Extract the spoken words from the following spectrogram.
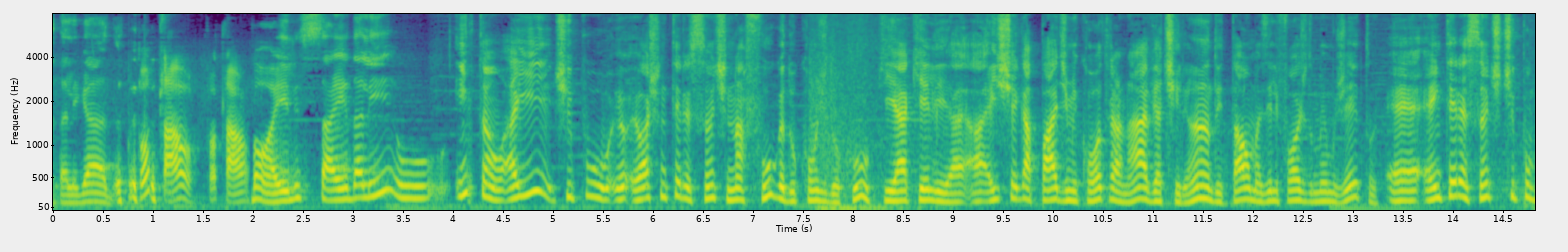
tá ligado? Total, total. Bom, aí eles saem dali, o. Então, aí, tipo, eu, eu acho interessante na fuga do Conde Doku, que é aquele. a- Aí chega a Padme com outra nave atirando e tal, mas ele foge do mesmo jeito. É, é interessante, tipo,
